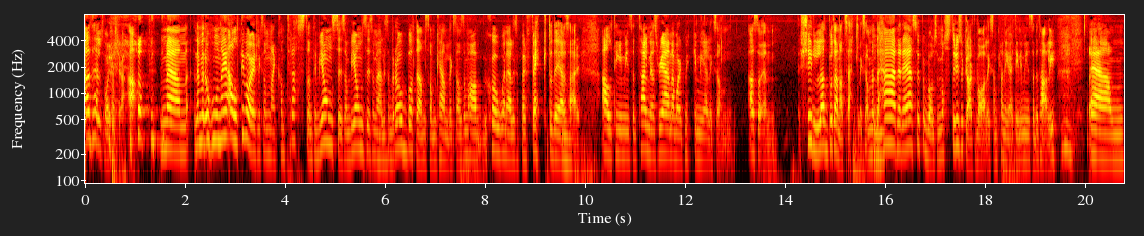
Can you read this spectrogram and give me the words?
Ja, Tele2 kanske det var. ja. Men, nej, men och hon har ju alltid varit liksom den här kontrasten till Beyoncé. Som Beyoncé som är liksom roboten som kan liksom, som har, showen är liksom perfekt och det är så här, allting i minsta detalj. Medan Rihanna har varit mycket mer liksom, alltså en chillad på ett annat sätt. Liksom. Men det här, när det är Super Bowl så måste det såklart vara liksom, planerat in i minsta detalj. Ehm,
